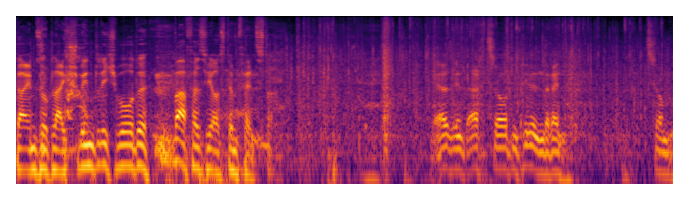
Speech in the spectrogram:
Da ihm sogleich schwindlig wurde, warf er sie aus dem Fenster. Da sind acht Sorten Pillen drin. Zum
